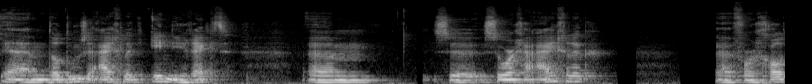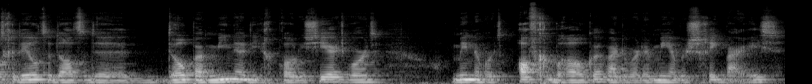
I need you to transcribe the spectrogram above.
En dat doen ze eigenlijk indirect. Um, ze zorgen eigenlijk uh, voor een groot gedeelte dat de dopamine die geproduceerd wordt minder wordt afgebroken, waardoor er meer beschikbaar is.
